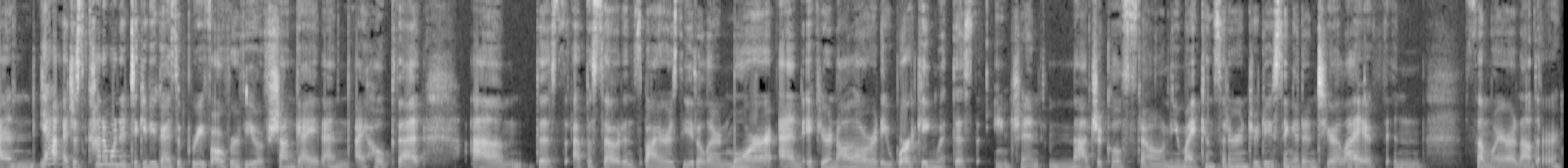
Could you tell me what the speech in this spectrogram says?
And yeah, I just kind of wanted to give you guys a brief overview of shungite, and I hope that um, this episode inspires you to learn more. And if you're not already working with this ancient magical stone, you might consider introducing it into your life in some way or another.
